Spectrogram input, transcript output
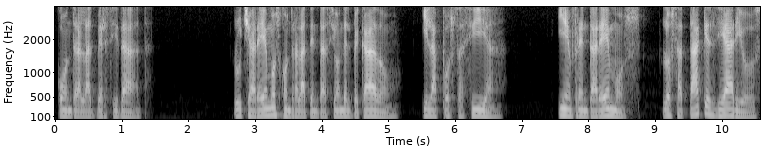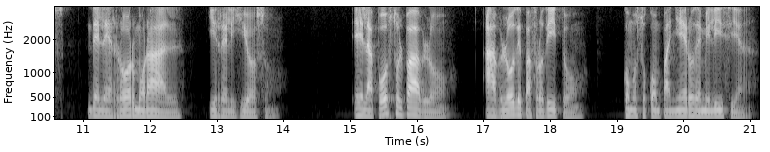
contra la adversidad. Lucharemos contra la tentación del pecado y la apostasía y enfrentaremos los ataques diarios del error moral y religioso. El apóstol Pablo habló de Pafrodito como su compañero de milicia,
